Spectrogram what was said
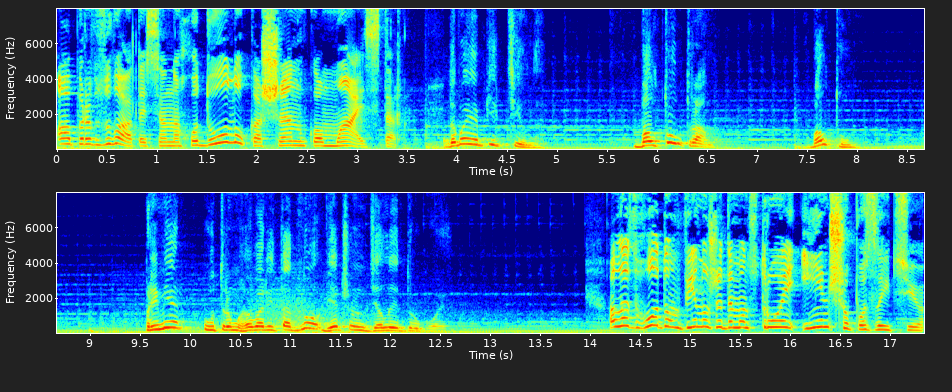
а перевзуватися на ходу Лукашенко майстер. Давай объективно. Болтун Трамп. Болтун. Пример утром говорит одно, вечером делает другое. Але згодом він уже демонструє іншу позицію.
